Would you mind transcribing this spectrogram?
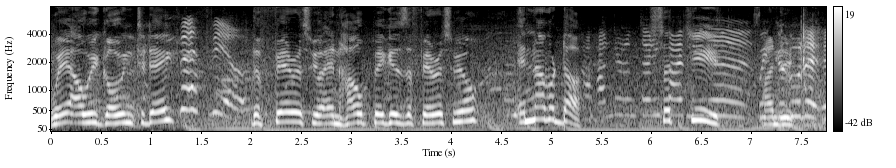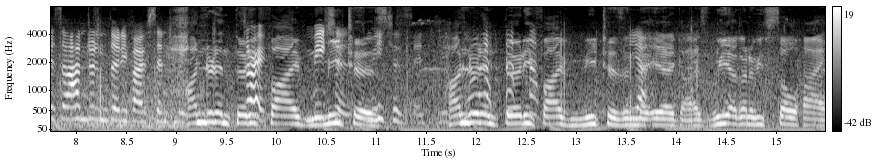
where are we going today? Ferris wheel. The Ferris wheel, and how big is the Ferris wheel? In Navada. 135 Sachi. meters. We ਹਾਂਜੀ। googled it. It's 135 centimeters. 135 Sorry, meters. meters. Meters. centimeters. 135 meters in the Yeah. air guys we are going to be so high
